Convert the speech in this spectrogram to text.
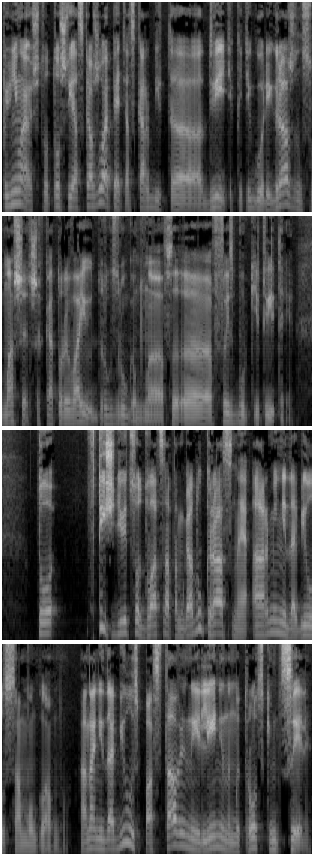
понимаю, что то, что я скажу, опять оскорбит э, две эти категории граждан сумасшедших, которые воюют друг с другом э, в, в Фейсбуке и Твиттере, то в 1920 году Красная Армия не добилась самого главного. Она не добилась поставленной Лениным и Троцким цели.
